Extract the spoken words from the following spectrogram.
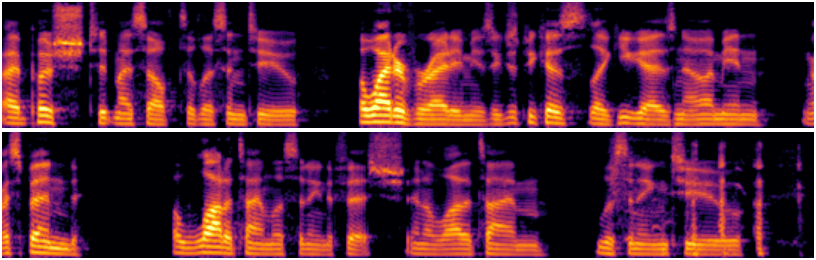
I pushed myself to listen to a wider variety of music just because like you guys know, I mean, I spend a lot of time listening to Phish and a lot of time listening to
